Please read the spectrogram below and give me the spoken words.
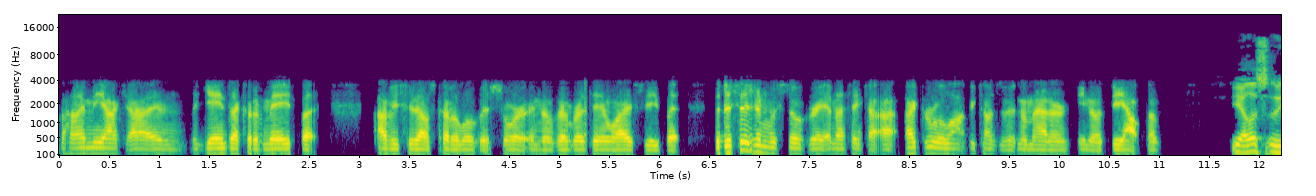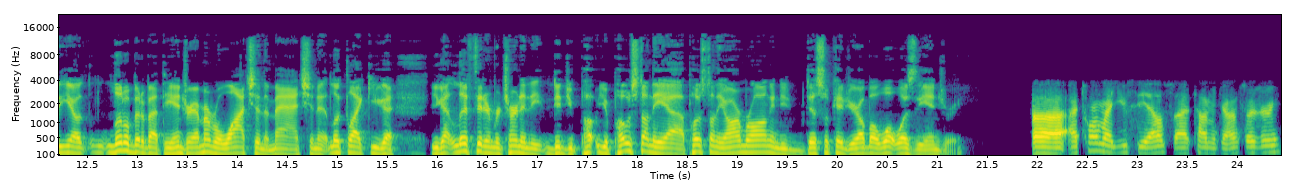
behind me, I, I and the gains I could have made, but obviously that was cut a little bit short in November at the NYAC. But the decision was still great, and I think I, I grew a lot because of it, no matter you know the outcome. Yeah, let's you know a little bit about the injury. I remember watching the match, and it looked like you got you got lifted and returned. And did you po- you post on the uh, post on the arm wrong, and you dislocated your elbow? What was the injury? Uh, I tore my UCL, so I had Tommy John surgery.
